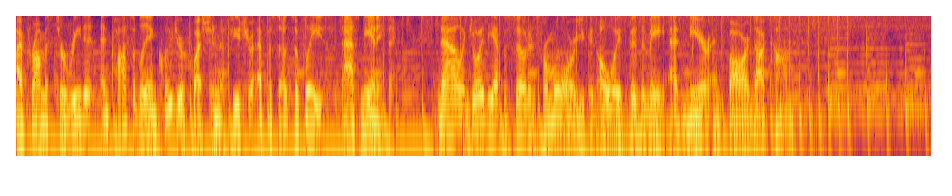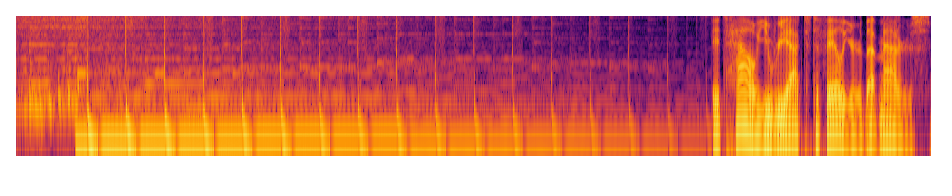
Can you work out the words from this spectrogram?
I promise to read it and possibly include your question in a future episode, so please ask me anything. Now, enjoy the episode, and for more, you can always visit me at nirandfar.com. It's how you react to failure that matters.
